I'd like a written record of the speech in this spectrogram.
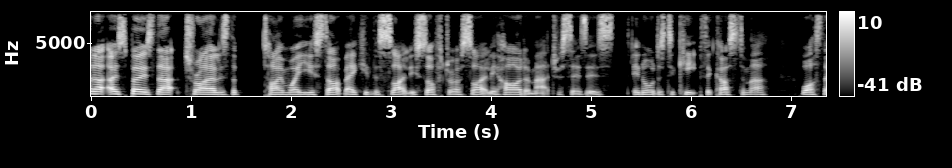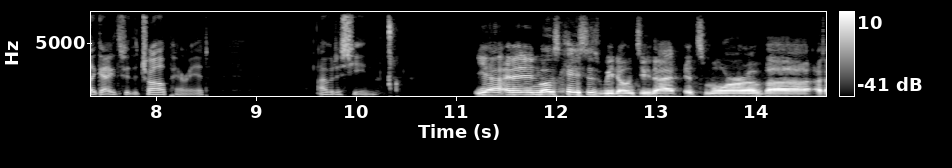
And I, I suppose that trial is the time where you start making the slightly softer or slightly harder mattresses, is in order to keep the customer whilst they're going through the trial period. I would assume. Yeah, and in most cases we don't do that. It's more of a,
